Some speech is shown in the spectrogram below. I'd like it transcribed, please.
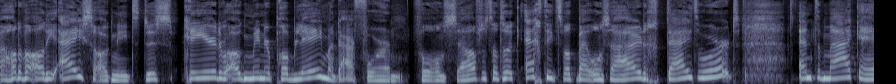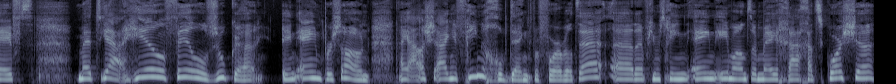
hadden we al die eisen ook niet. Dus creëerden we ook minder problemen daarvoor voor onszelf. Dus dat is ook echt iets wat bij onze huidige tijd wordt. En te maken heeft met ja, heel veel zoeken in één persoon. Nou ja, als je aan je vriendengroep denkt bijvoorbeeld, hè, uh, dan heb je misschien één iemand ermee graag gaat squashen,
